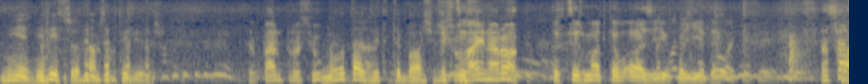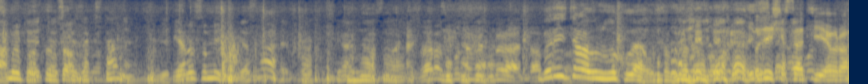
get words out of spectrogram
Ні, не лізь сюди, там ти лізеш. Це пан Просюк. Ну отак, звідти ти бачиш. Шугай народ. Так це ж матка в Азію поїде. Та зараз ми це з то. Казахстану? Я розумію, я знаю. Зараз будемо відбирати, так? Беріть разом з нуклеусом. Тоді 60 євро.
